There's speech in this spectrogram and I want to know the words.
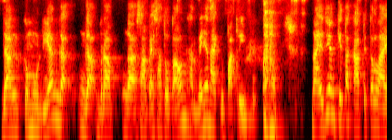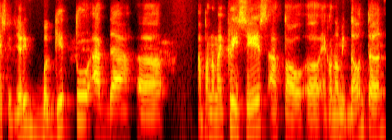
dan kemudian nggak nggak berap nggak sampai satu tahun harganya naik empat ribu. nah itu yang kita capitalize gitu. Jadi begitu ada uh, apa namanya krisis atau uh, economic downturn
